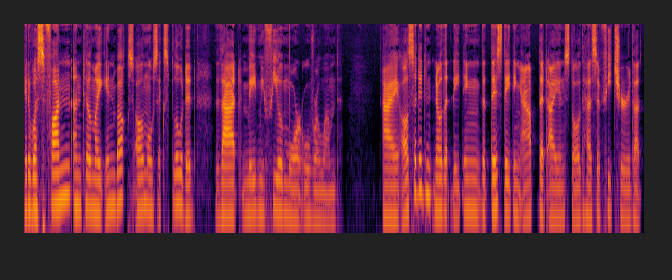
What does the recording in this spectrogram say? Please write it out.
It was fun until my inbox almost exploded that made me feel more overwhelmed. I also didn't know that dating that this dating app that I installed has a feature that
